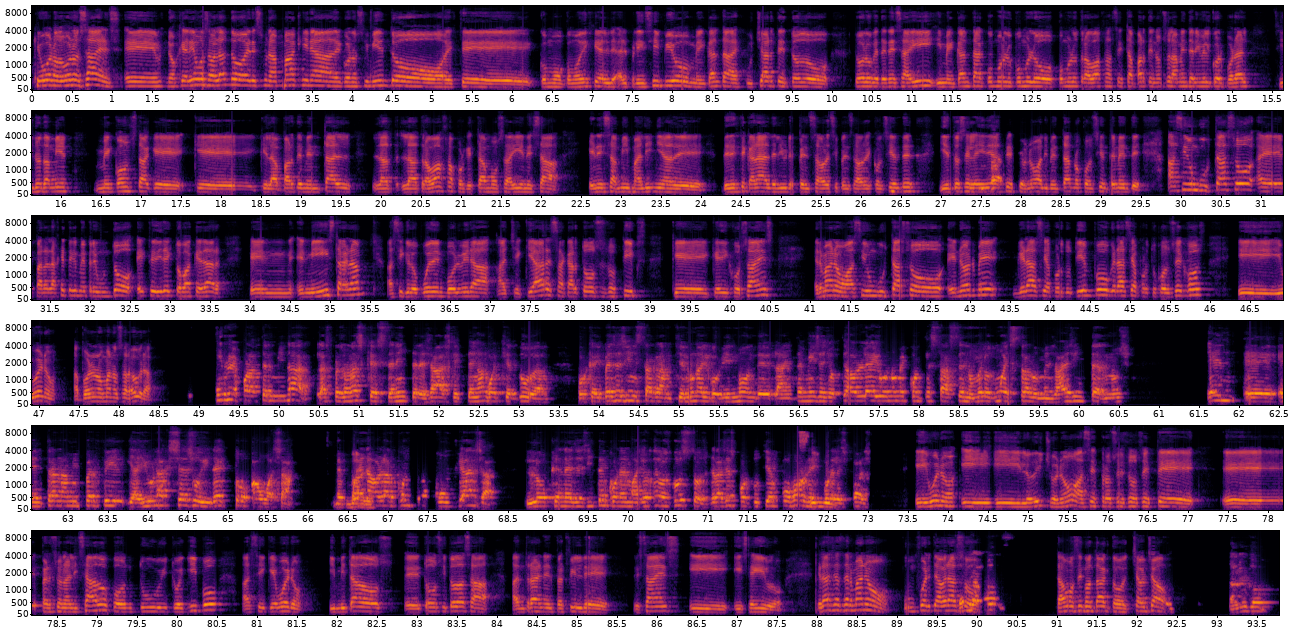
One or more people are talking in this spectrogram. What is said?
Qué bueno, bueno, sabes, eh, nos quedaríamos hablando, eres una máquina de conocimiento, este, como, como dije al, principio, me encanta escucharte todo, todo lo que tenés ahí y me encanta cómo lo, cómo lo, cómo lo trabajas esta parte, no solamente a nivel corporal, sino también me consta que, que, la parte mental la, la trabajas porque estamos ahí en esa, en esa misma línea de, de, este canal de libres pensadores y pensadores conscientes. Y entonces la idea es esto, ¿no? Alimentarnos conscientemente. Ha sido un gustazo. Eh, para la gente que me preguntó, este directo va a quedar en, en mi Instagram, así que lo pueden volver a chequear, sacar todos esos tips que, que dijo Sáenz. Hermano, ha sido un gustazo enorme. Gracias por tu tiempo, gracias por tus consejos y, y bueno, a ponernos manos a la obra. Jorge, para terminar, las personas que estén interesadas, que tengan cualquier duda, porque hay veces Instagram tiene un algoritmo donde la gente me dice, yo te hablé y vos no me contestaste, no me los muestra, los mensajes internos, en, eh, entran a mi perfil y hay un acceso directo a WhatsApp. Me pueden hablar con confianza, lo que necesiten con el mayor de los gustos. Gracias por tu tiempo, Jorge, y por el espacio. Y bueno, y, y lo dicho, ¿no? Haces procesos este eh, personalizado con tú y tu equipo. Así que bueno, invitados eh, todos y todas a, entrar en el perfil de, de Science y, y, seguirlo. Gracias, hermano. Un fuerte abrazo. Estamos en contacto. Chao, chao. Hasta luego.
